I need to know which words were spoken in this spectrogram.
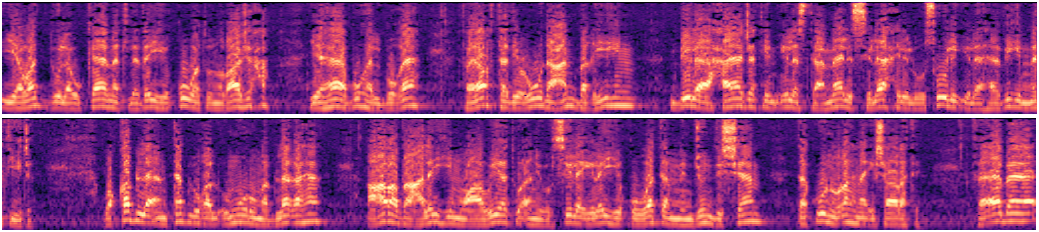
يود لو كانت لديه قوة راجحة يهابها البغاة فيرتدعون عن بغيهم بلا حاجة إلى استعمال السلاح للوصول إلى هذه النتيجة. وقبل أن تبلغ الأمور مبلغها عرض عليه معاوية أن يرسل إليه قوة من جند الشام تكون رهن إشارته فأبى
